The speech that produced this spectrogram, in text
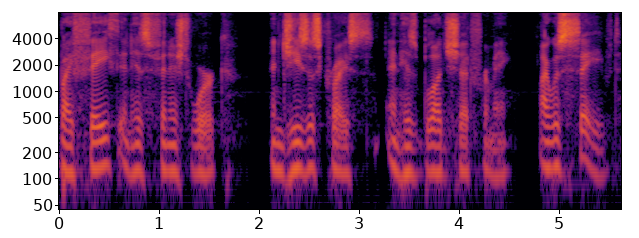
by faith in his finished work in Jesus Christ and his blood shed for me. I was saved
